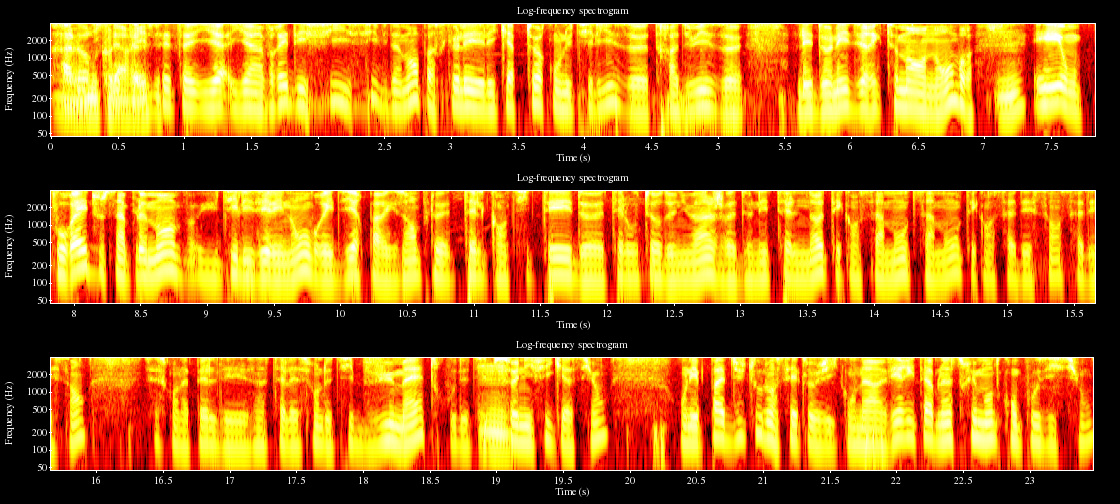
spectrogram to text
Alors, il y, a un vrai défi ici, évidemment, parce que les, capteurs qu'on utilise traduisent les données directement en nombres. Mmh. Et on pourrait tout simplement utiliser les nombres et dire, par exemple, telle quantité de telle hauteur de nuage va donner telle note et quand ça monte, ça monte et quand ça descend, ça descend. C'est ce qu'on appelle des installations de type vue-mètre ou de type mm. sonification. On n'est pas du tout dans cette logique. On a un véritable instrument de composition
